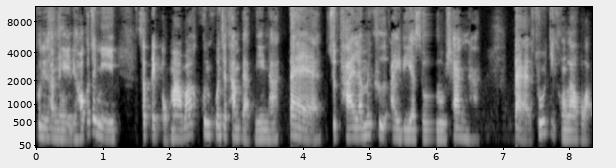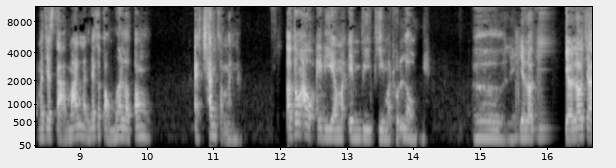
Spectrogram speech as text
ควรจะทำยังไงเดี๋ยวเขาก็จะมี step ออกมาว่าคุณควรจะทำแบบนี้นะ แต่สุดท้ายแล้วมันคือ idea solution ค่ะแต่ธุรกิจของเราอะมันจะสามารถ run ได้ก็ต่อเมื่อเราต้อง action กับมันเราต้องเอาไอเดียมา MVP มาทดลองไงเออเดี๋ยวเราเดี๋ยวเราจะ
